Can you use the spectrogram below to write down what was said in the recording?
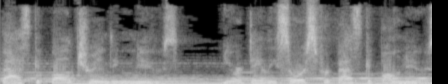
Basketball trending news. Your daily source for basketball news.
